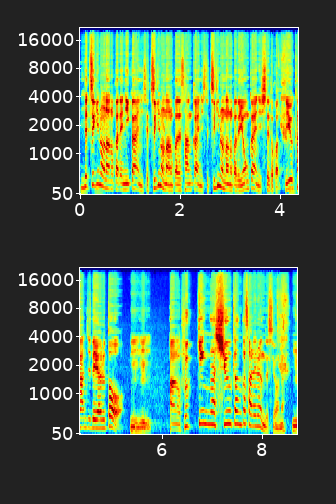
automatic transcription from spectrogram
で、次の7日で2回にして、次の7日で3回にして、次の7日で4回にしてとかっていう感じでやると、うんうんあの、腹筋が習慣化されるんですよね。な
